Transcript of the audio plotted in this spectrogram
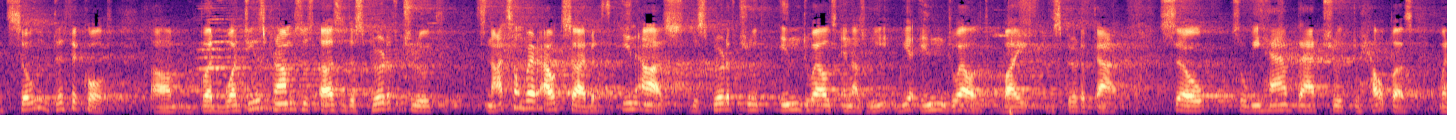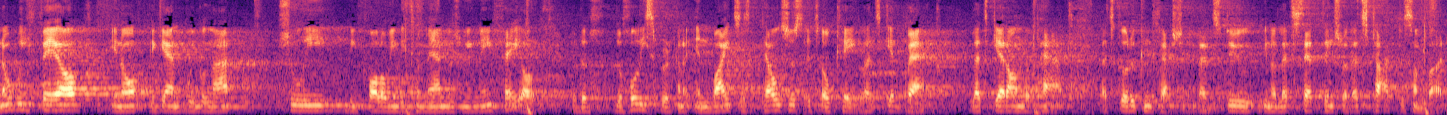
It's so difficult. Um, but what Jesus promises us is the Spirit of truth. It's not somewhere outside, but it's in us. The Spirit of truth indwells in us. We, we are indwelled by the Spirit of God. So, so we have that truth to help us. Whenever we fail, you know, again, we will not truly be following the commandments. We may fail, but the, the Holy Spirit kind of invites us, tells us it's okay. Let's get back. Let's get on the path. Let's go to confession. Let's do, you know, let's set things right. Let's talk to somebody.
